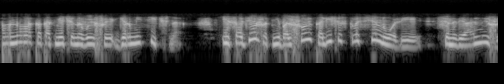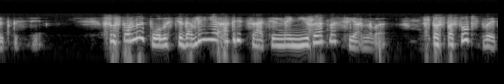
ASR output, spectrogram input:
Она, как отмечено выше, герметична и содержит небольшое количество синовии, синовиальной жидкости. В суставной полости давление отрицательное, ниже атмосферного, что способствует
